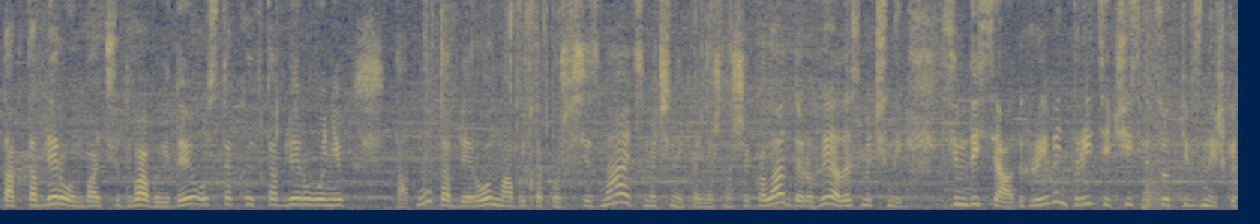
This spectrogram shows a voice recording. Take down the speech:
Так, таблірон бачу два види ось таких таблеронів. Так, ну таблірон, мабуть, також всі знають. Смачний, звісно, шоколад, дорогий, але смачний. 70 гривень, 36% знижки.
